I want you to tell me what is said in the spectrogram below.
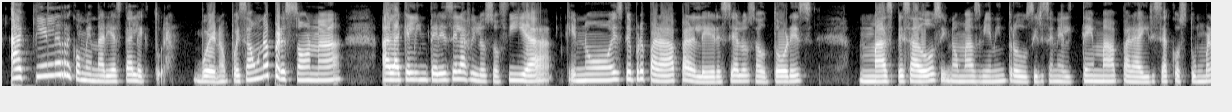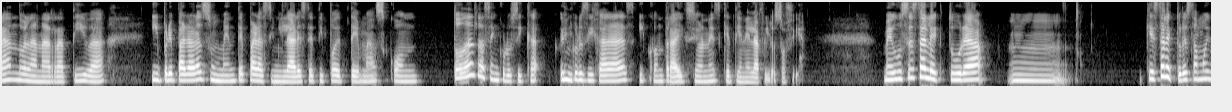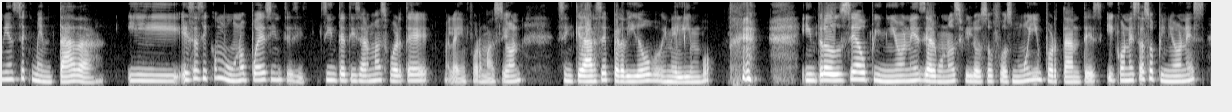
¿A quién le recomendaría esta lectura? Bueno, pues a una persona a la que le interese la filosofía, que no esté preparada para leerse a los autores más pesados, sino más bien introducirse en el tema para irse acostumbrando a la narrativa y preparar a su mente para asimilar este tipo de temas con todas las encrucijadas y contradicciones que tiene la filosofía. Me gusta esta lectura, mm, que esta lectura está muy bien segmentada y es así como uno puede sintetizar más fuerte la información sin quedarse perdido en el limbo. Introduce opiniones de algunos filósofos muy importantes y con estas opiniones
